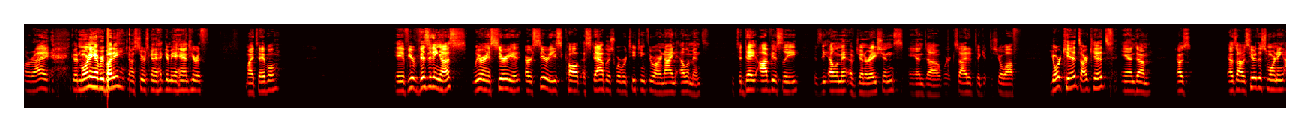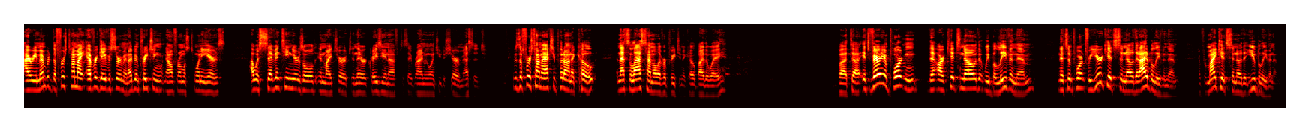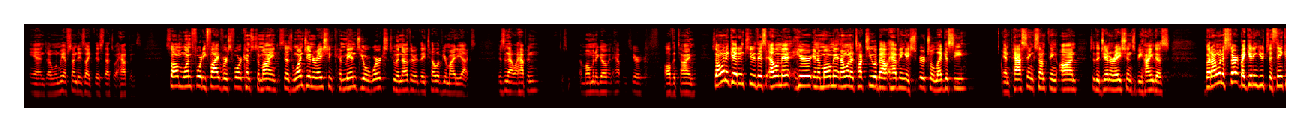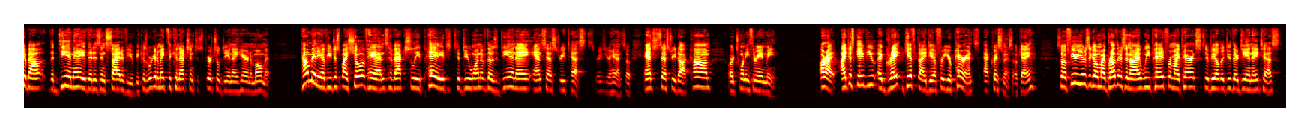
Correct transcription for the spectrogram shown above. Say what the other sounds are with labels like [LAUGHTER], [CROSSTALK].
All right. Good morning, everybody. John Stewart's going to give me a hand here at my table. Hey, if you're visiting us, we are in a series, our series called Establish, where we're teaching through our nine elements. And today, obviously, is the element of generations. And uh, we're excited to get to show off your kids, our kids. And um, I was, as I was here this morning, I remembered the first time I ever gave a sermon. I've been preaching now for almost 20 years. I was 17 years old in my church, and they were crazy enough to say, Brian, we want you to share a message. It was the first time I actually put on a coat, and that's the last time I'll ever preach in a coat, by the way. But uh, it's very important that our kids know that we believe in them, and it's important for your kids to know that I believe in them, and for my kids to know that you believe in them. And uh, when we have Sundays like this, that's what happens. Psalm 145, verse 4 comes to mind. It says, One generation commends your works to another, they tell of your mighty acts. Isn't that what happened just a moment ago? And it happens here all the time. So I want to get into this element here in a moment, and I want to talk to you about having a spiritual legacy and passing something on to the generations behind us. But I want to start by getting you to think about the DNA that is inside of you, because we're going to make the connection to spiritual DNA here in a moment. How many of you, just by show of hands, have actually paid to do one of those DNA ancestry tests? Raise your hand. So, ancestry.com or 23andMe. All right, I just gave you a great gift idea for your parents at Christmas, okay? So a few years ago, my brothers and I, we paid for my parents to be able to do their DNA test.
